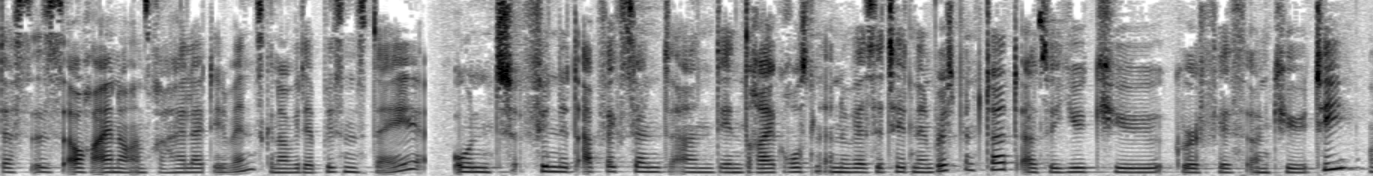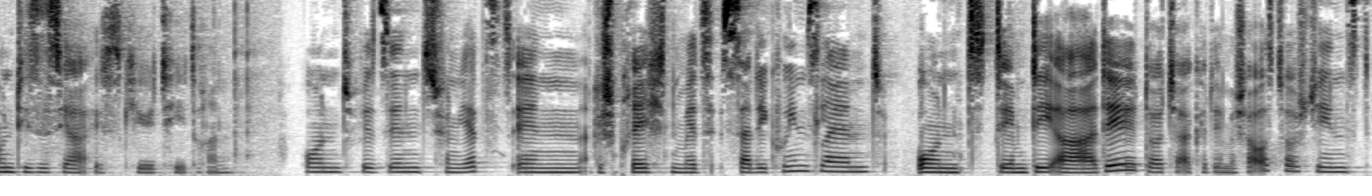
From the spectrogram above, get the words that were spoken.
Das ist auch einer unserer Highlight-Events, genau wie der Business Day und findet abwechselnd an den drei großen Universitäten in Brisbane statt, also UQ, Griffith und QUT und dieses Jahr ist QUT dran. Und wir sind schon jetzt in Gesprächen mit Study Queensland und dem DAAD, Deutscher Akademischer Austauschdienst,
